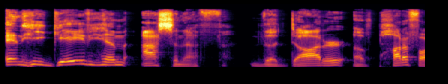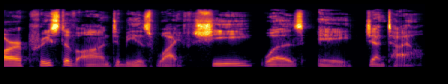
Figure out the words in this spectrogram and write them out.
And he gave him Asenath, the daughter of Potiphar, priest of On, to be his wife. She was a Gentile.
